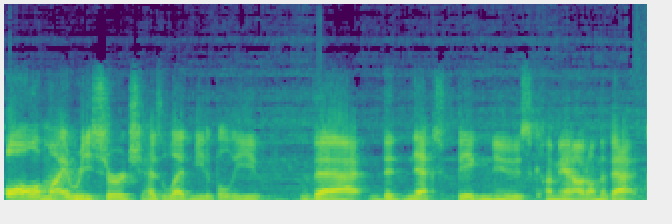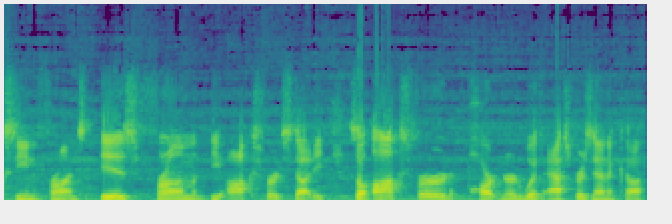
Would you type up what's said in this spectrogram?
all of my research has led me to believe that the next big news coming out on the vaccine front is from the Oxford study. So, Oxford partnered with AstraZeneca,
